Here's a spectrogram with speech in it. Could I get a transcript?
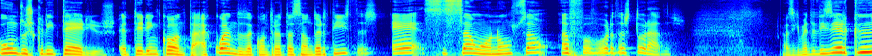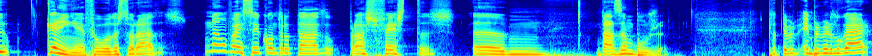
um dos critérios a ter em conta a quando da contratação de artistas é se são ou não são a favor das touradas. Basicamente a dizer que quem é a favor das touradas não vai ser contratado para as festas ahm, da Zambuja. Portanto, em primeiro lugar,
